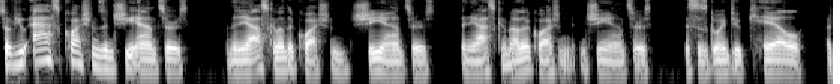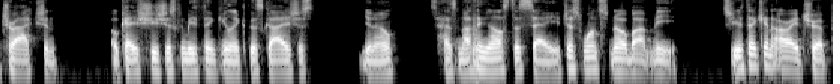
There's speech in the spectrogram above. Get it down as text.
So if you ask questions and she answers, and then you ask another question, she answers, then you ask another question and she answers, this is going to kill attraction. Okay. She's just going to be thinking, like, this guy is just, you know, has nothing else to say. He just wants to know about me. So you're thinking, all right, Tripp,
